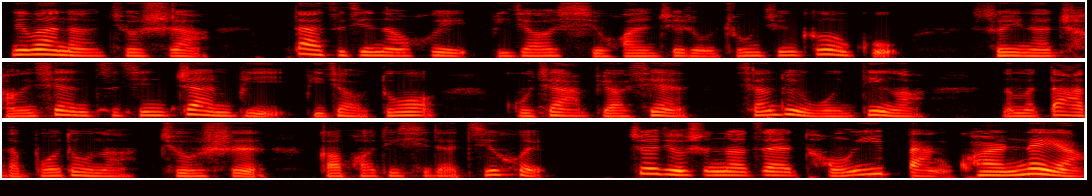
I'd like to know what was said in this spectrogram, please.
另外呢就是啊，大资金呢会比较喜欢这种中军个股，所以呢长线资金占比比较多，股价表现。相对稳定啊，那么大的波动呢，就是高抛低吸的机会。这就是呢，在同一板块内啊，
